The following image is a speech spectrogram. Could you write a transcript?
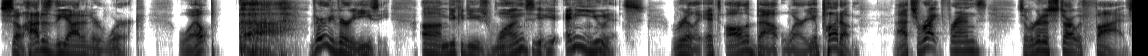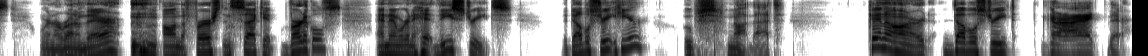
So, how does the Auditor work? Well, very, very easy. Um, you could use ones, any units, really. It's all about where you put them. That's right, friends. So we're going to start with fives. We're going to run them there on the first and second verticals. And then we're going to hit these streets. The double street here. Oops, not that. Kind of hard. Double street right there.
